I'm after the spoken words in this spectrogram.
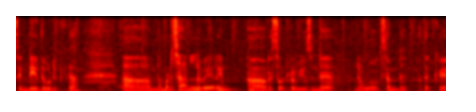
സെൻഡ് ചെയ്ത് കൊടുക്കുക. നമ്മുടെ ചാനലിൽ വേറെയും റിസോർട്ട് റിവ്യൂസിന്റെ വ്ളോഗ്സ് ഉണ്ട്. അതൊക്കെ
